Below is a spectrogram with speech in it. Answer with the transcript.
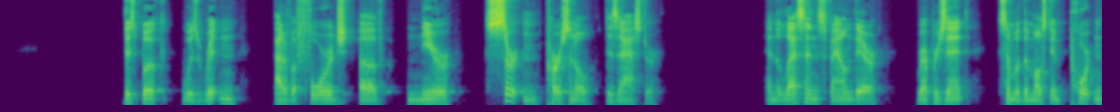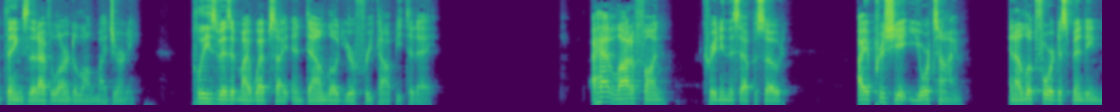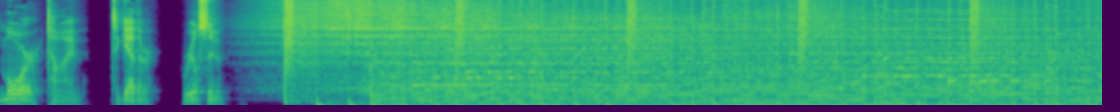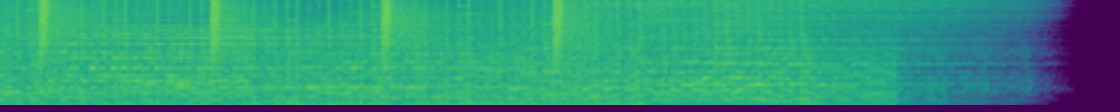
This book was written out of a forge of near certain personal disaster. And the lessons found there represent some of the most important things that I've learned along my journey. Please visit my website and download your free copy today. I had a lot of fun creating this episode. I appreciate your time, and I look forward to spending more time together real soon.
